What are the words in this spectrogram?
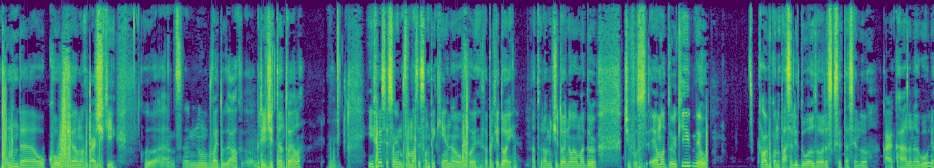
bunda ou coxa, uma parte que uh, não vai agredir tanto ela. E foi, sessão, foi uma sessão pequena, ou foi. Só porque dói. Naturalmente dói, não é uma dor de você. É uma dor que, meu. Óbvio, quando passa ali duas horas que você tá sendo carcado na agulha,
